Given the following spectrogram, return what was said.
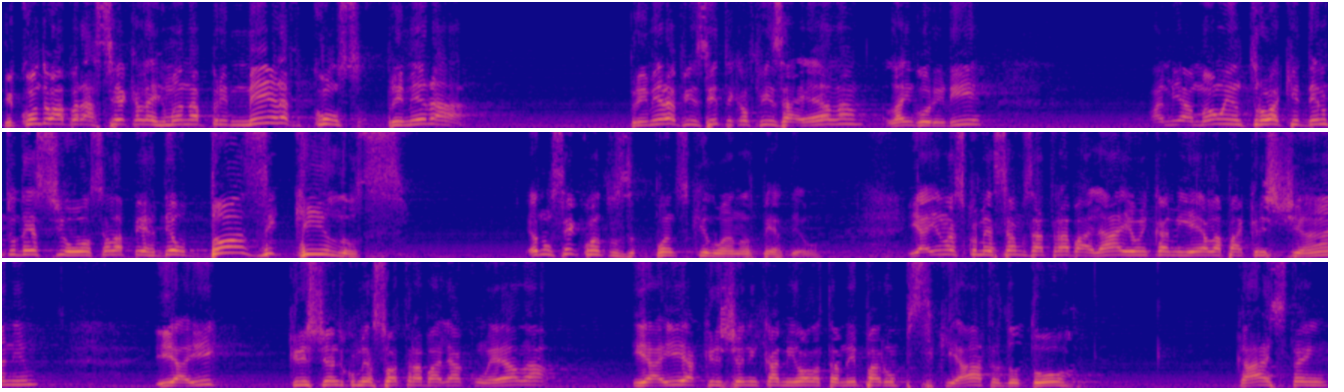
E quando eu abracei aquela irmã na primeira, primeira Primeira visita que eu fiz a ela, lá em Guriri, a minha mão entrou aqui dentro desse osso, ela perdeu 12 quilos. Eu não sei quantos, quantos quilos ela perdeu. E aí nós começamos a trabalhar, eu encaminhei ela para a Cristiane, e aí Cristiane começou a trabalhar com ela, e aí a Cristiane encaminhou ela também para um psiquiatra, doutor Casten,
